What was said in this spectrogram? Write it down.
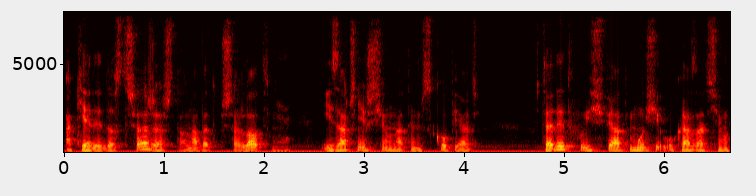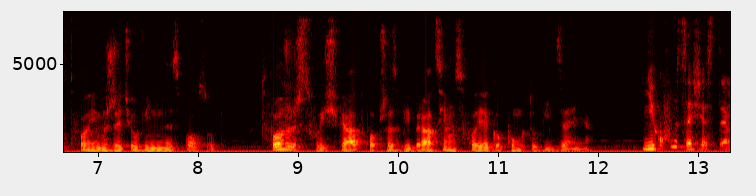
A kiedy dostrzeżesz to nawet przelotnie i zaczniesz się na tym skupiać, wtedy Twój świat musi ukazać się w Twoim życiu w inny sposób. Tworzysz swój świat poprzez wibrację swojego punktu widzenia. Nie kłócę się z tym.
